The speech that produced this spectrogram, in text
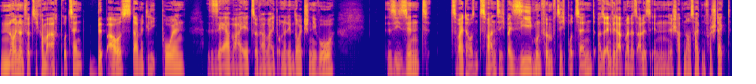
49,8 Prozent BIP aus. Damit liegt Polen sehr weit, sogar weit unter dem deutschen Niveau. Sie sind 2020 bei 57 Prozent. Also entweder hat man das alles in Schattenhaushalten versteckt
